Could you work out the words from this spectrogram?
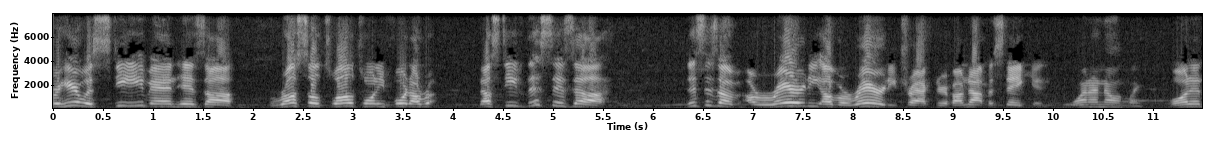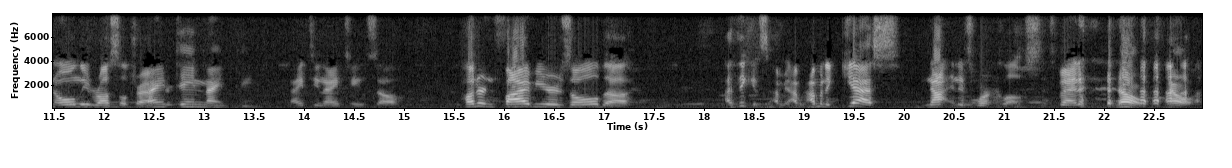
We're here with Steve and his uh, Russell 1224. Now, now, Steve, this is a uh, this is a, a, rarity of a rarity tractor, if I'm not mistaken. One and only. One and only Russell tractor. 1919. 1919. So, 105 years old. Uh, I think it's. I mean, I'm, I'm going to guess not in its work clothes. It's been. no, no,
